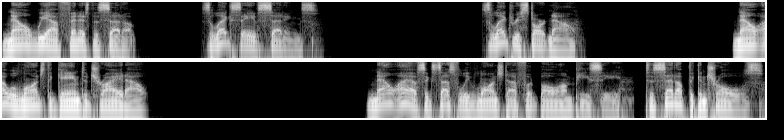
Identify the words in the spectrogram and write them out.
Now we have finished the setup. Select Save Settings. Select Restart Now. Now I will launch the game to try it out. Now I have successfully launched eFootball on PC. To set up the controls,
